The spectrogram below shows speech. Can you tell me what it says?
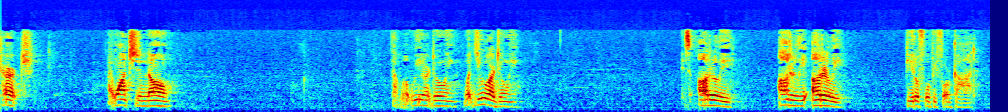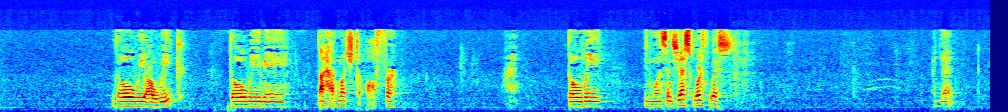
church, I want you to know that what we are doing, what you are doing, is utterly, utterly, utterly beautiful before God. Though we are weak, though we may not have much to offer, right? though we, in one sense, yes, worthless, and yet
